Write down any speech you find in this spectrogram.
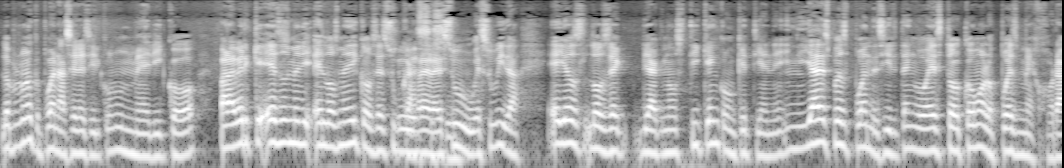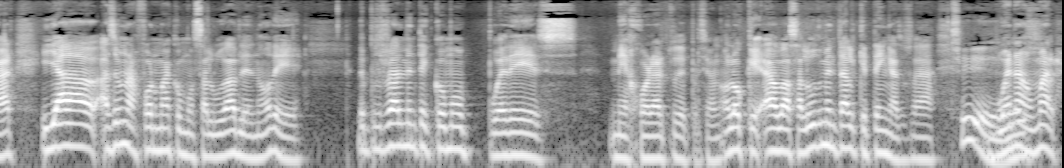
lo primero que pueden hacer es ir con un médico para ver que esos eh, los médicos es su carrera, Es, su, es su vida. Ellos los diagnostiquen con qué tienen y ya después pueden decir, tengo esto, cómo lo puedes mejorar y ya hacer una forma como saludable, ¿no? De, de pues realmente cómo puedes mejorar tu depresión o lo que a la salud mental que tengas, o sea, buena o mala.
